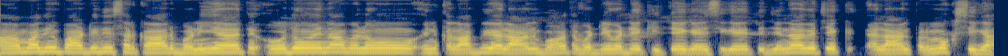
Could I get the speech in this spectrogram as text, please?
ਆਮ ਆਦਮੀ ਪਾਰਟੀ ਦੀ ਸਰਕਾਰ ਬਣੀ ਹੈ ਤੇ ਉਦੋਂ ਇਹਨਾਂ ਵੱਲੋਂ ਇਨਕਲਾਬੀ ਐਲਾਨ ਬਹੁਤ ਵੱਡੇ ਵੱਡੇ ਕੀਤੇ ਗਏ ਸੀਗੇ ਤੇ ਜਿਨ੍ਹਾਂ ਵਿੱਚ ਇੱਕ ਐਲਾਨ ਪ੍ਰਮੁੱਖ ਸੀਗਾ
